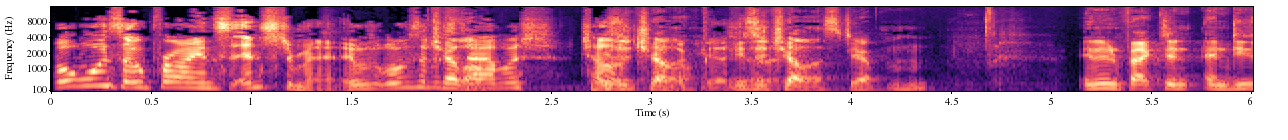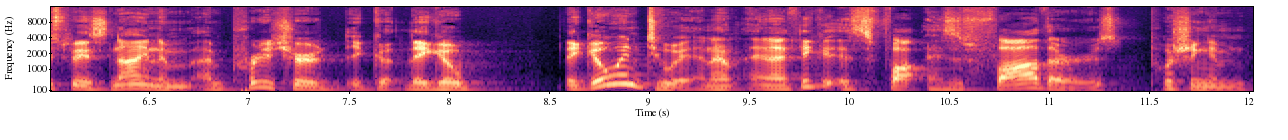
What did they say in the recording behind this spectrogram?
what was O'Brien's instrument? It was what was it Cello. established? He's a cello. okay, He's a so- cellist. Yep. hmm And in fact, in, in Deep Space Nine, I'm, I'm pretty sure they go, they go they go into it, and I, and I think his fa- his father is pushing him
